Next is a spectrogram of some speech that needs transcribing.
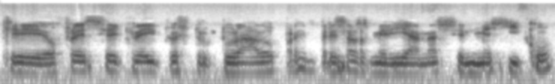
que ofrece crédito estructurado para empresas medianas en México,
